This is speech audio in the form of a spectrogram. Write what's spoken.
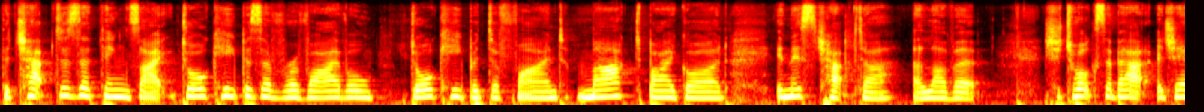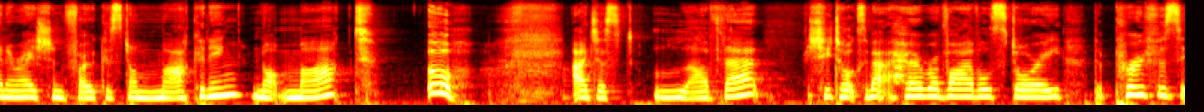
The chapters are things like doorkeepers of revival, doorkeeper defined, marked by God. In this chapter, I love it. She talks about a generation focused on marketing, not marked. Oh, I just love that. She talks about her revival story. The proof is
